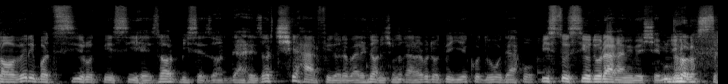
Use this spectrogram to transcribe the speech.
مشاوری با سی رتبه 30000 20000 10000 چه حرفی داره برای دانش آموز قرار به رتبه 1 و 2 و 10 و 20 و 30 و 2 رقمی بشه؟ درسته.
